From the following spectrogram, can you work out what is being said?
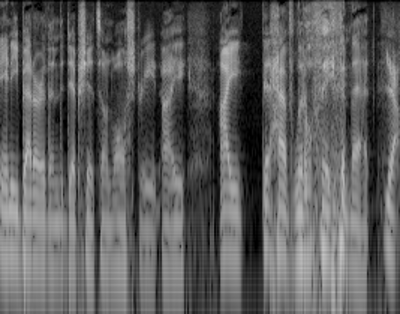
any better than the dipshits on Wall Street. I I have little faith in that. Yeah.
